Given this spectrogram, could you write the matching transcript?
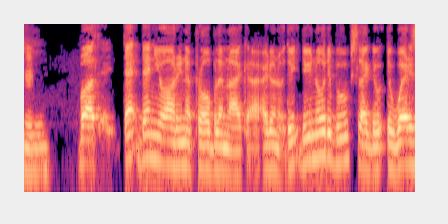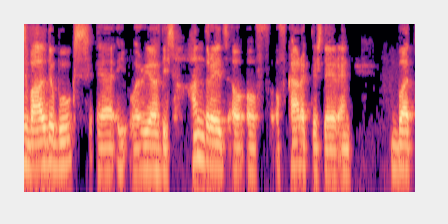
Mm-hmm. But that, then you are in a problem like I don't know. Do, do you know the books like the, the Where is Waldo books, uh, where you have these hundreds of, of, of characters there, and but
